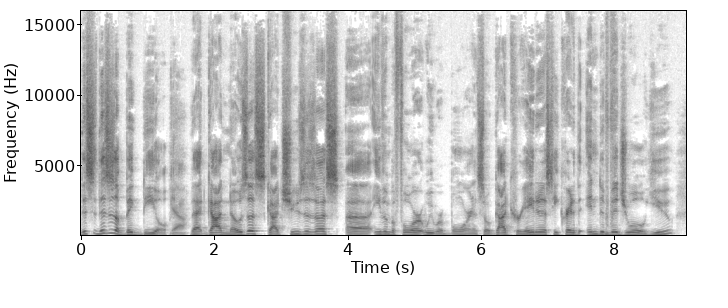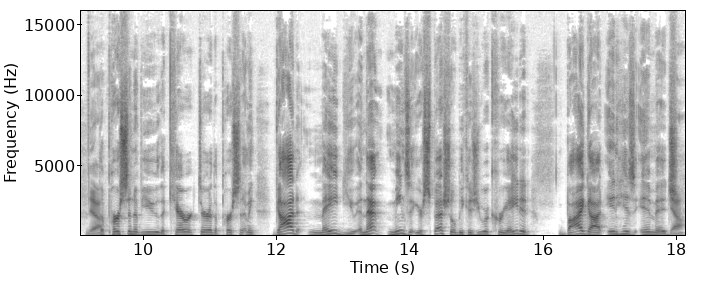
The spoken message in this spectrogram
this is this is a big deal. Mm-hmm. Yeah. That God knows us, God chooses us uh, even before we were born. And so God created us. He created the individual you, Yeah. the person of you, the character, the person. I mean, God made you, and that means that you're special because you were created by God in His image Yeah.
